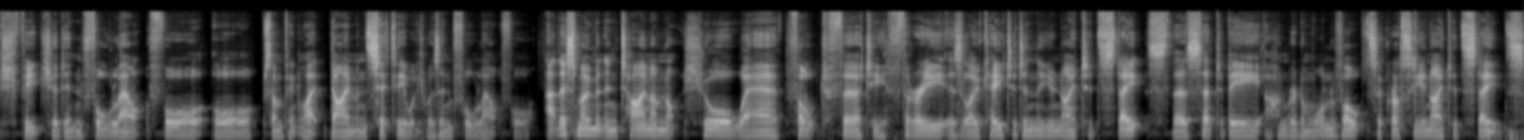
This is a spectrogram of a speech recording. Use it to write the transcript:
featured in Fallout 4 or something like Diamond City which was in Fallout 4. At this moment in time I'm not sure where Vault 33 is located in the United States. There's said to be 101 vaults across the United States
